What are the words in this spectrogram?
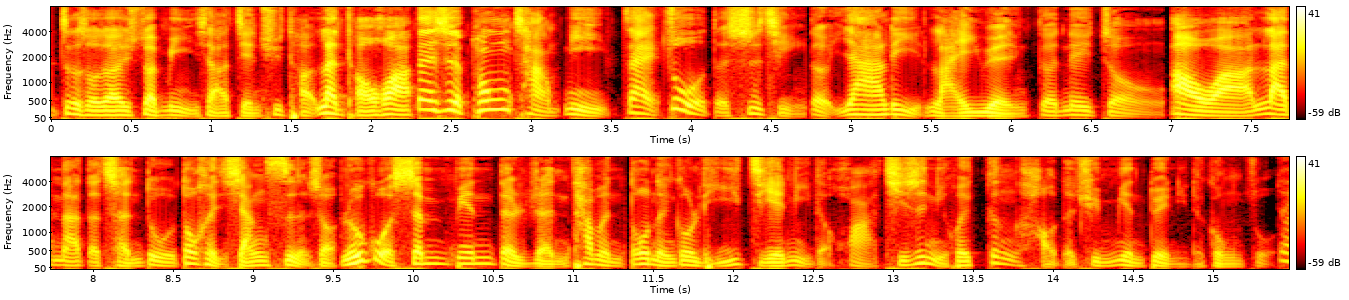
这个时候都要去算命一下，减去桃烂桃花。但是通常你在做的事情的压力来源跟那种傲啊烂啊的程度都很相似的时候，如果身边的人他们都能够理解你的话，其实你会更好的去面对你的工作。对，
